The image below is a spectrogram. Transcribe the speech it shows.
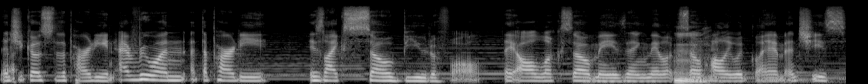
then she goes to the party, and everyone at the party is like so beautiful. They all look so amazing. They look so Mhm. Hollywood glam, and she's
